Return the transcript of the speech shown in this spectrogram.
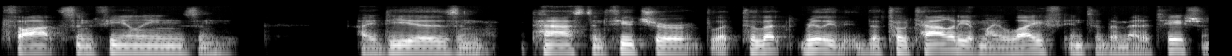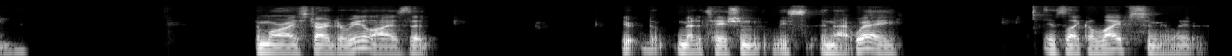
thoughts and feelings and ideas and past and future to let, to let really the totality of my life into the meditation the more i started to realize that the meditation, at least in that way, is like a life simulator.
